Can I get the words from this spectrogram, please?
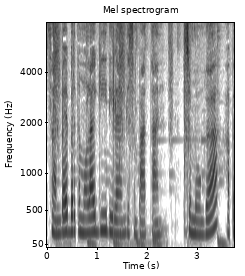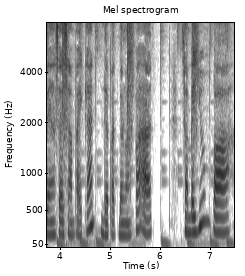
Sampai bertemu lagi di lain kesempatan. Semoga apa yang saya sampaikan dapat bermanfaat. Sampai jumpa.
